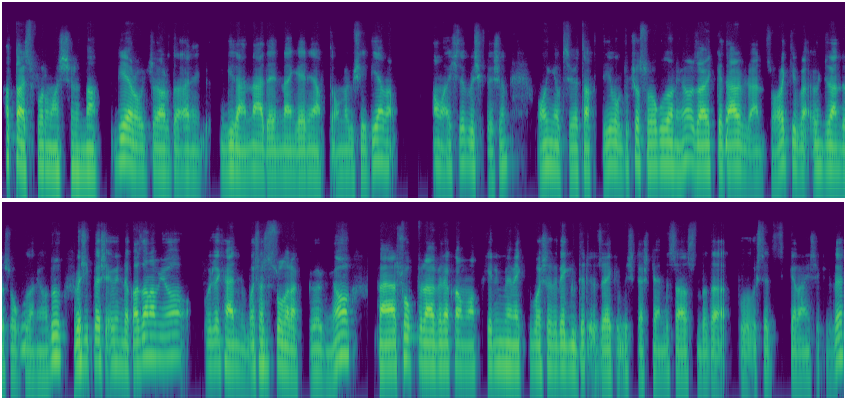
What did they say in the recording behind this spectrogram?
Hatta spor maçlarından diğer oyuncular da hani girenler de elinden geleni yaptı. Ona bir şey diyemem. Ama işte Beşiktaş'ın oyun ve taktiği oldukça sorgulanıyor. Özellikle derbiden sonra ki önceden de sorgulanıyordu. Beşiktaş evinde kazanamıyor. Hoca kendini başarısız olarak görmüyor veya çok berabere kalmak, yenilmemek bir başarı değildir. Özellikle Beşiktaş kendi sahasında da bu istatistikler aynı şekilde.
